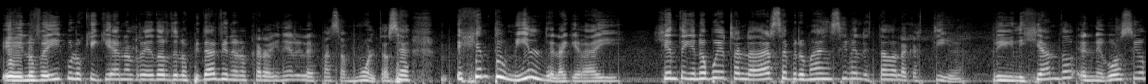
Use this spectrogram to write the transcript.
Eh, los vehículos que quedan alrededor del hospital vienen los carabineros y les pasan multas. O sea, es gente humilde la que va ahí. Gente que no puede trasladarse, pero más encima el Estado la castiga, privilegiando el negocio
